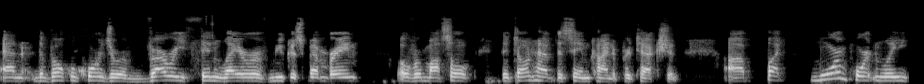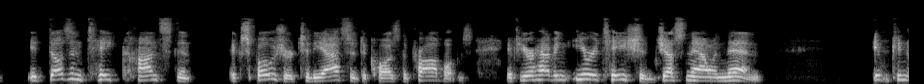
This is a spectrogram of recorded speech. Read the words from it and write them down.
and the vocal cords are a very thin layer of mucous membrane over muscle that don't have the same kind of protection. Uh, but more importantly, it doesn't take constant exposure to the acid to cause the problems. If you're having irritation just now and then, it can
